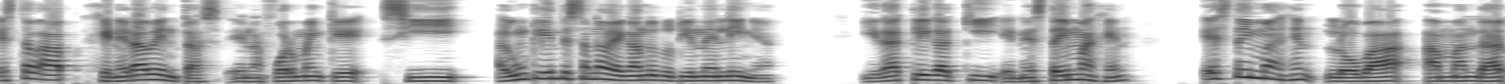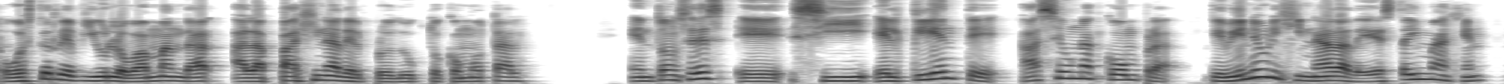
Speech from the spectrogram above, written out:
esta app genera ventas en la forma en que si algún cliente está navegando tu tienda en línea y da clic aquí en esta imagen, esta imagen lo va a mandar o este review lo va a mandar a la página del producto como tal. Entonces, eh, si el cliente hace una compra que viene originada de esta imagen,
